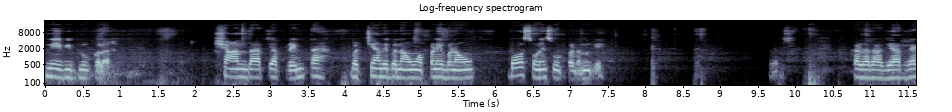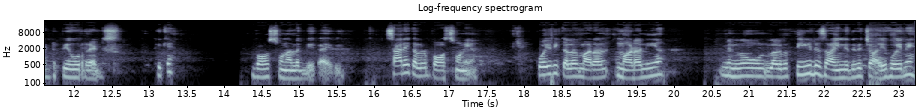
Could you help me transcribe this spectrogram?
Navy blue colour. ਸ਼ਾਨਦਾਰ ਜਿਹਾ ਪ੍ਰਿੰਟ ਹੈ। ਬੱਚਿਆਂ ਦੇ ਬਣਾਓ, ਆਪਣੇ ਬਣਾਓ। ਬਹੁਤ ਸੋਹਣੇ ਸੂਟ ਬਣਨਗੇ। ਕਲਰ ਆ ਗਿਆ ਰੈੱਡ ਪਿਓਰ ਰੈੱਡਸ ਠੀਕ ਹੈ? ਬਹੁਤ ਸੋਹਣਾ ਲੱਗੇਗਾ ਇਹ ਵੀ। ਸਾਰੇ ਕਲਰ ਬਹੁਤ ਸੋਹਣੇ ਆ। ਕੋਈ ਵੀ ਕਲਰ ਮਾੜਾ ਮਾੜਾ ਨਹੀਂ ਆ। ਮੈਨੂੰ ਲੱਗਦਾ 30 ਡਿਜ਼ਾਈਨ ਇਹਦੇ ਵਿੱਚ ਆਏ ਹੋਏ ਨੇ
